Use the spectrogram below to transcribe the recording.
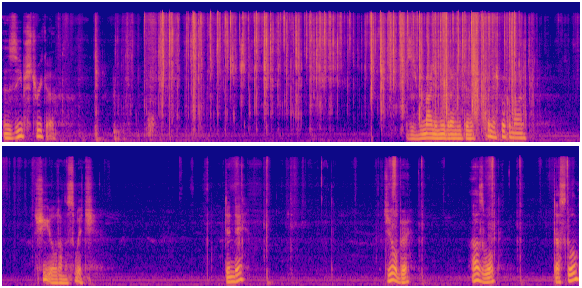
and Zebstrika. This is reminding me that I need to finish Pokemon Shield on the Switch. Dende, Gilbert, Oswald, Duskull,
